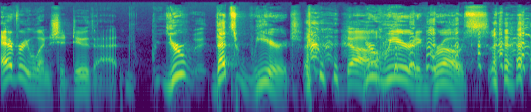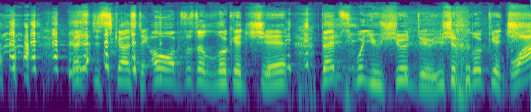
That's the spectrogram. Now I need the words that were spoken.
Everyone should do that. You're that's weird. No. You're weird and gross. that's disgusting. Oh, I'm supposed to look at shit. That's what you should do. You should look at Why?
